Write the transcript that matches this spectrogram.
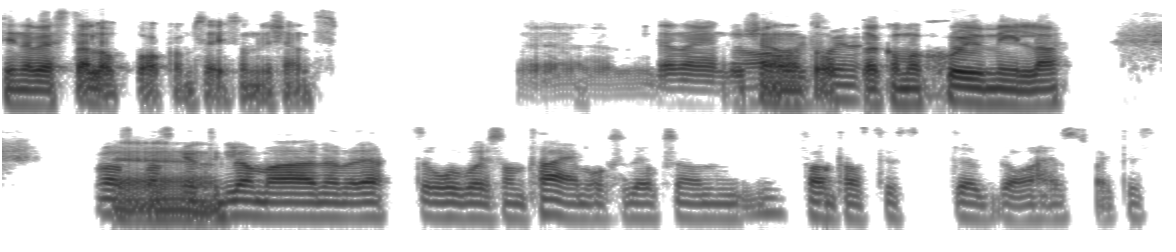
sina bästa lopp bakom sig som det känns. Den har ändå ja, tjänat 8,7 millar. Fast man ska inte eh. glömma nummer ett, Always on time också. Det är också en fantastiskt eh, bra häst faktiskt.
